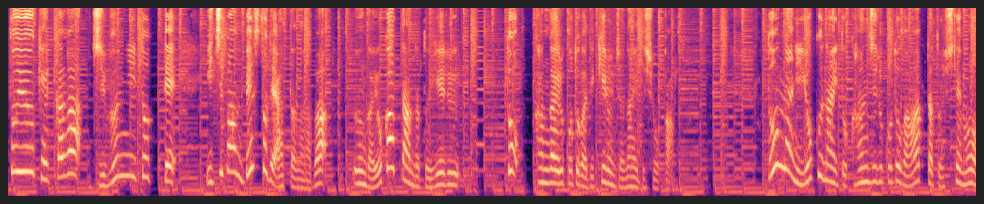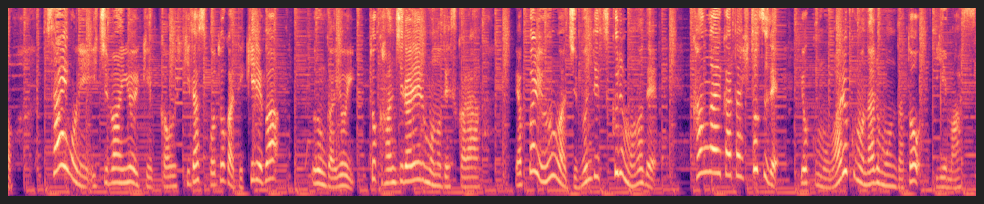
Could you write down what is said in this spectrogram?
という結果が自分にとって一番ベストであったならば運が良かったんだと言えると考えることができるんじゃないでしょうか。どんなに良くないと感じることがあったとしても最後に一番良い結果を引き出すことができれば運が良いと感じられるものですからやっぱり運は自分で作るもので考え方一つで良くも悪くもなるもんだと言えます。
